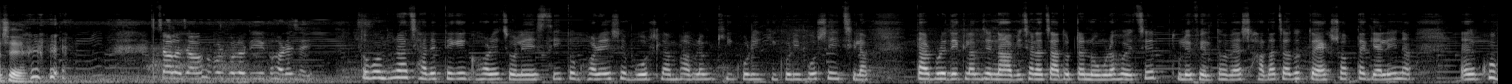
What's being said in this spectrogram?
আছে? চলো জামা কাপড়গুলো দিয়ে ঘরে যাই। তো বন্ধুরা ছাদের থেকে ঘরে চলে এসেছি। তো ঘরে এসে বসলাম, ভাবলাম কি করি কি করি, বসেই ছিলাম। তারপরে দেখলাম যে না, বিছানা চাদরটা নোংরা হয়েছে, তুলে ফেলতে হবে। আর সাদা চাদর তো এক সপ্তাহ গেলেই না খুব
